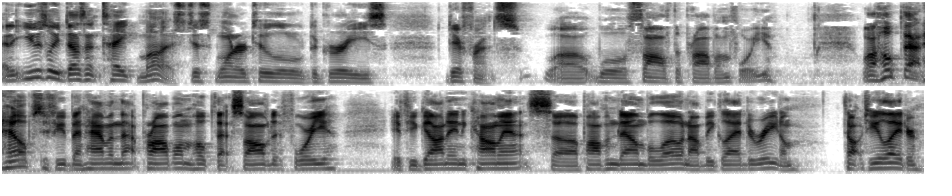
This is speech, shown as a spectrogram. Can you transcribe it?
And it usually doesn't take much, just one or two little degrees difference uh, will solve the problem for you. Well, I hope that helps. If you've been having that problem, hope that solved it for you. If you got any comments, uh, pop them down below and I'll be glad to read them. Talk to you later.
